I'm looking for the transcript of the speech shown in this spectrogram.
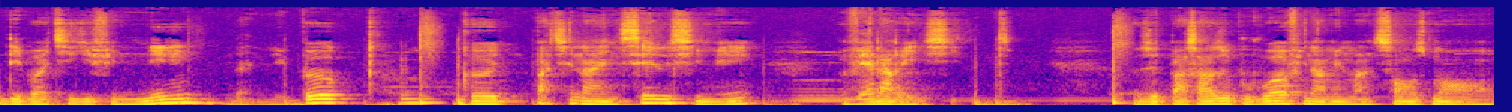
Des partis qui finissent dans l'époque que parti dans une seule cimée vers la réussite. Ce passage au pouvoir finalement un changement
